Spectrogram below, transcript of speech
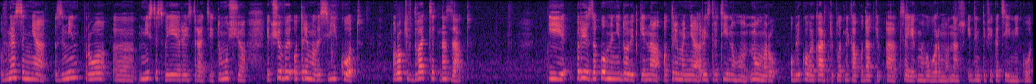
внесення змін про місце своєї реєстрації. Тому що якщо ви отримали свій код років 20 назад, і при заповненні довідки на отримання реєстраційного номеру облікової картки платника податків, а це, як ми говоримо, наш ідентифікаційний код,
